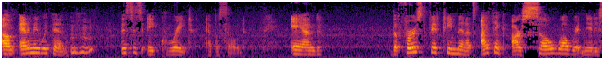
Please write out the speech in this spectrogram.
Um, Enemy Within. Mm-hmm. This is a great episode. And the first 15 minutes, I think, are so well written. It is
